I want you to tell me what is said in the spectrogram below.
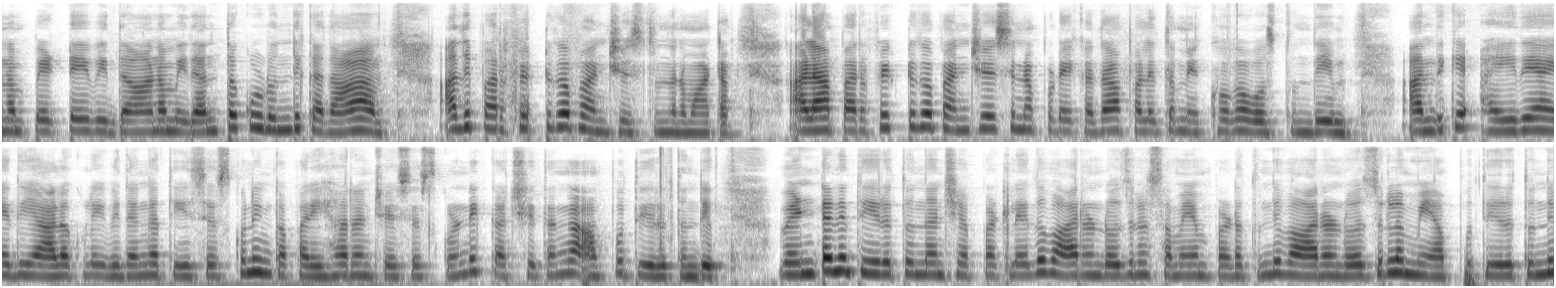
మనం పెట్టే విధానం ఇదంతా కూడా ఉంది కదా. అది పర్ఫెక్ట్గా పనిచేస్తుంది అనమాట అలా పర్ఫెక్ట్గా పనిచేసినప్పుడే కదా ఫలితం ఎక్కువగా వస్తుంది. అందుకే ఐదే ఐదు యాలకులు ఈ విధంగా తీసేసుకుని ఇంకా పరిహారం చేసేసుకోండి. ఖచ్చితంగా అప్పు తీరుతుంది. వెంటనే తీరుతుందని చెప్పట్లేదు. వారం రోజుల సమయం పడుతుంది. వారం రోజుల్లో మీ అప్పు తీరుతుంది.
